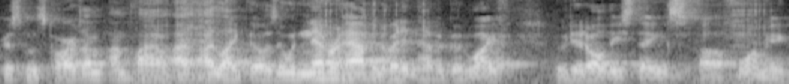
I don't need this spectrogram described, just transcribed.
Christmas cards. I'm, I'm fine. I, I, like those. It would never happen if I didn't have a good wife who did all these things uh, for me.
